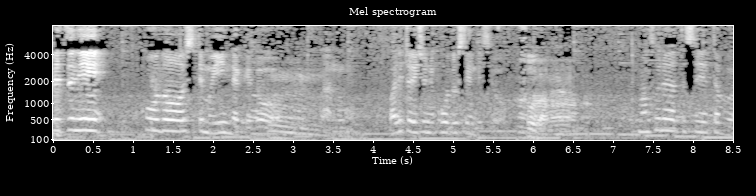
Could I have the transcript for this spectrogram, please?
別々に行動してもいいんだけど、うん。あの割と一緒に行動してるんですよ。そうだね。まあそれ私多分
